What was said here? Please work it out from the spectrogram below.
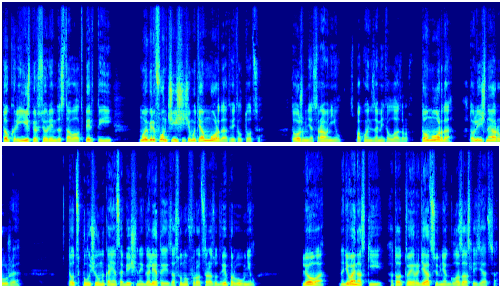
То Криспер все время доставал, теперь ты. Мой грифон чище, чем у тебя морда», — ответил Тотца. «Тоже мне сравнил», — спокойно заметил Лазарус. «То морда, а то личное оружие». Тотц получил, наконец, обещанные галеты и, засунув в рот сразу две, пробубнил. Лева. Надевай носки, а то от твоей радиации у меня глаза слезятся.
